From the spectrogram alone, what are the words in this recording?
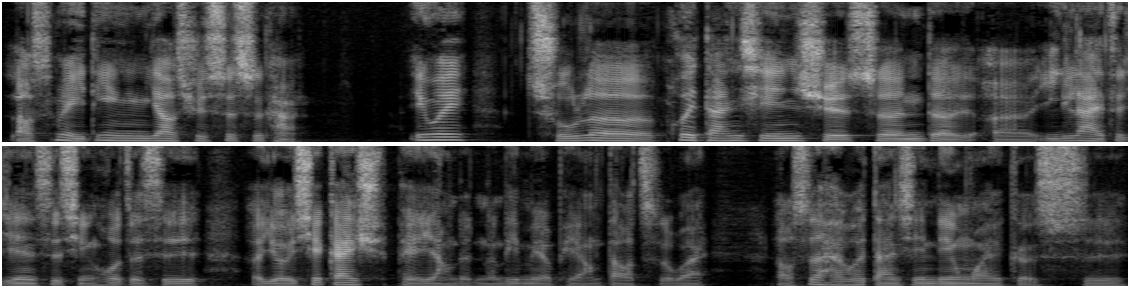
老师们一定要去试试看，因为除了会担心学生的呃依赖这件事情，或者是呃有一些该培养的能力没有培养到之外，老师还会担心另外一个是，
